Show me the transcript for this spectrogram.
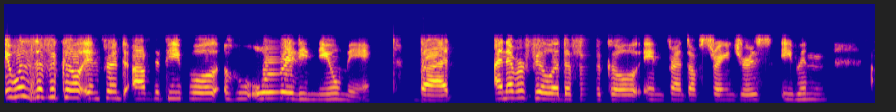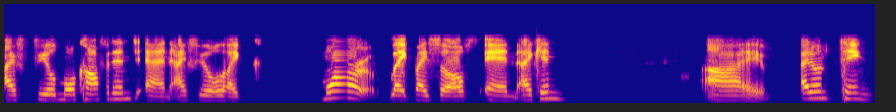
it was difficult in front of the people who already knew me, but I never feel it difficult in front of strangers. Even I feel more confident and I feel like more like myself, and I can. I I don't think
